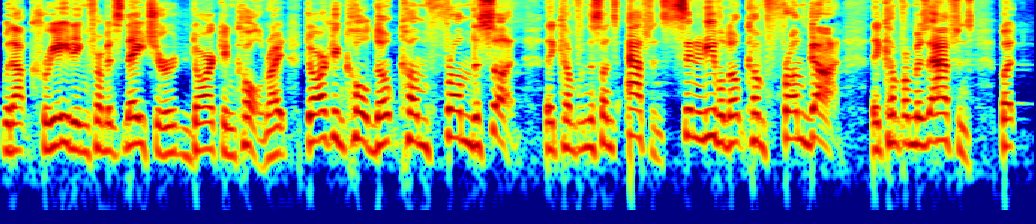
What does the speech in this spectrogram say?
without creating from its nature dark and cold, right? Dark and cold don't come from the sun, they come from the sun's absence. Sin and evil don't come from God, they come from his absence. But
